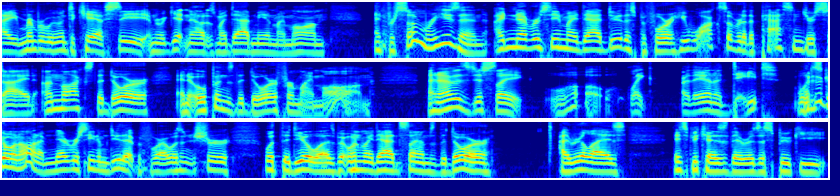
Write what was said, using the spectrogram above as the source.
I remember we went to KFC and we are getting out. It was my dad, me, and my mom. And for some reason, I'd never seen my dad do this before. He walks over to the passenger side, unlocks the door, and opens the door for my mom. And I was just like, whoa, like, are they on a date? What is going on? I've never seen him do that before. I wasn't sure what the deal was. But when my dad slams the door, I realize it's because there was a spooky,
